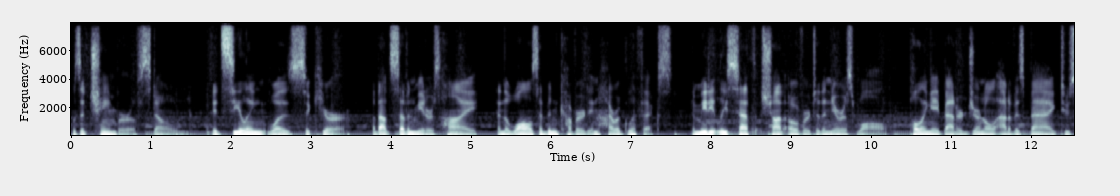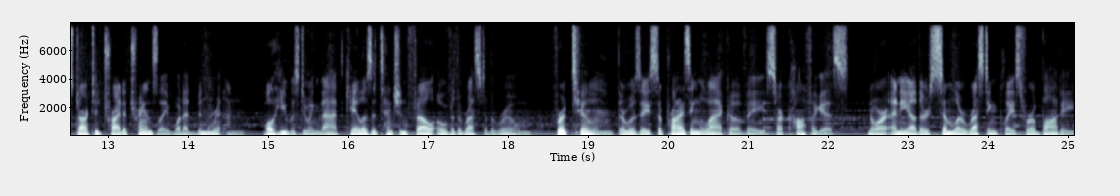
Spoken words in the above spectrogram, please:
was a chamber of stone. Its ceiling was secure, about 7 meters high, and the walls had been covered in hieroglyphics. Immediately, Seth shot over to the nearest wall, pulling a battered journal out of his bag to start to try to translate what had been written. While he was doing that, Kayla's attention fell over the rest of the room. For a tomb, there was a surprising lack of a sarcophagus, nor any other similar resting place for a body,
